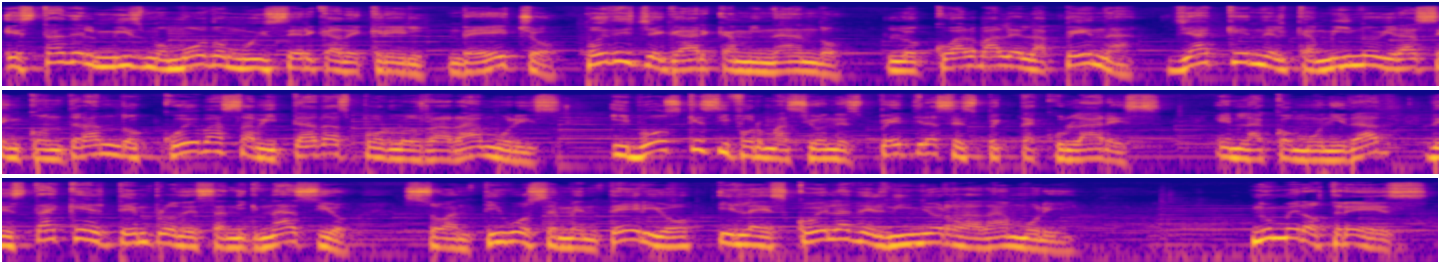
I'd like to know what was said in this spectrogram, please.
está del mismo modo muy cerca de Krill. De hecho, puedes llegar caminando, lo cual vale la pena, ya que en el camino irás encontrando cuevas habitadas por los rarámuris y bosques y formaciones pétreas espectaculares. En la comunidad destaca el templo de San Ignacio, su antiguo cementerio y la escuela del niño rarámuri. Número 3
